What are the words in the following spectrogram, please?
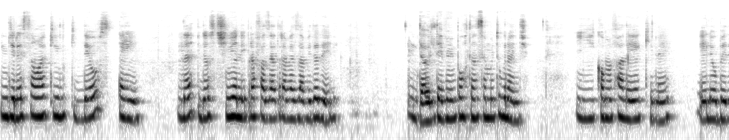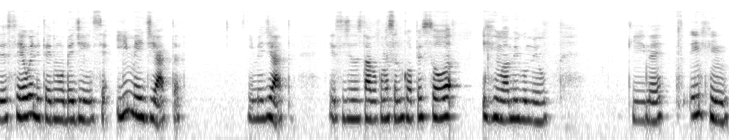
em direção àquilo que Deus tem, né? Que Deus tinha ali para fazer através da vida dele. Então ele teve uma importância muito grande. E como eu falei aqui, né? Ele obedeceu, ele teve uma obediência imediata. Imediata. Esse dia eu estava conversando com uma pessoa e um amigo meu que, né, enfim,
